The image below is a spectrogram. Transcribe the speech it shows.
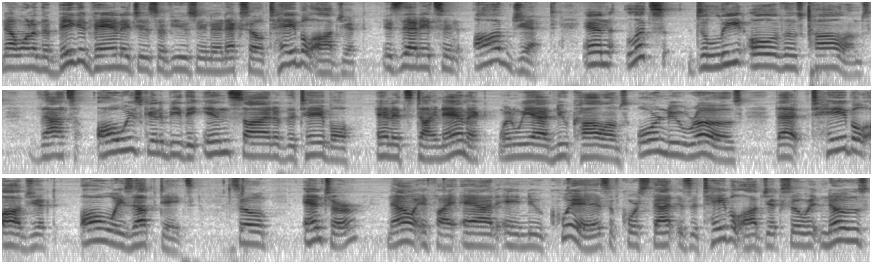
Now, one of the big advantages of using an Excel table object is that it's an object. And let's delete all of those columns that's always going to be the inside of the table. And it's dynamic when we add new columns or new rows. That table object always updates. So enter. Now if I add a new quiz, of course, that is a table object. So it knows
